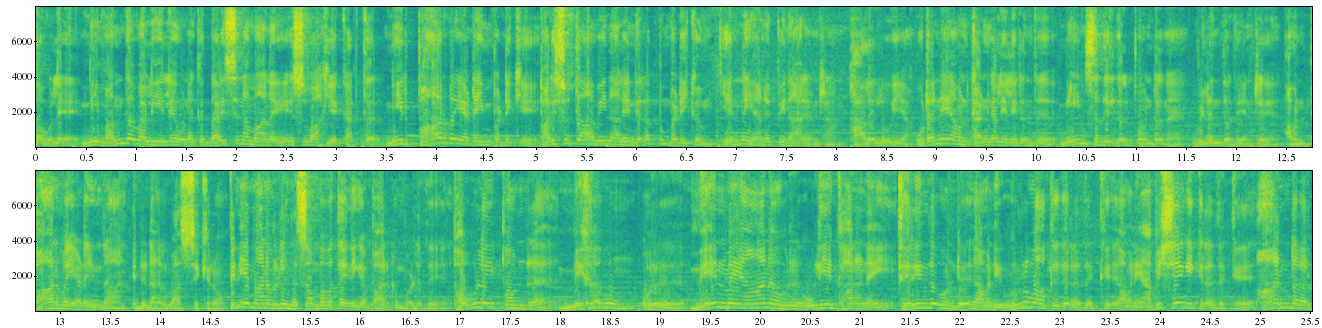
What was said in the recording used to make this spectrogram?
சவுலே நீ வந்த வழியிலே உனக்கு தரிசனமான இயேசுவாகிய கர்த்தர் நீர் பார்வையடையும்படிக்கு படிக்கு பரிசுத்தாவினாலே நிரப்பும் படிக்கும் என்னை அனுப்பினார் என்றான். ஹாலலூயா உடனே அவன் கண்களில் இருந்து மீன் சதில்கள் போன்றன விழுந்தது என்று அவன் பார்வை அடைந்தான் என்று நாங்கள் வாசிக்கிறோம். பிரியமானவர்கள் இந்த சம்பவத்தை வசனத்தை நீங்க பார்க்கும் பொழுது பவுலை போன்ற மிகவும் ஒரு மேன்மையான ஒரு ஊழியக்காரனை தெரிந்து கொண்டு அவனை உருவாக்குகிறதுக்கு அவனை அபிஷேகிக்கிறதுக்கு ஆண்டவர்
